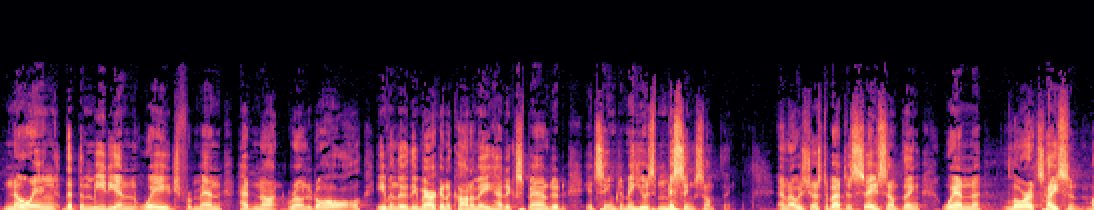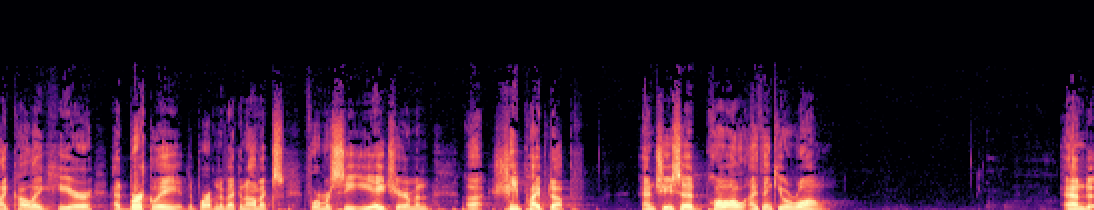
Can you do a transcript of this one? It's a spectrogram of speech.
knowing that the median wage for men had not grown at all, even though the American economy had expanded, it seemed to me he was missing something. And I was just about to say something when Laura Tyson, my colleague here at Berkeley, Department of Economics, former CEA chairman, uh, she piped up and she said, Paul, I think you're wrong. And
